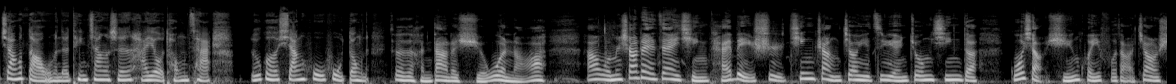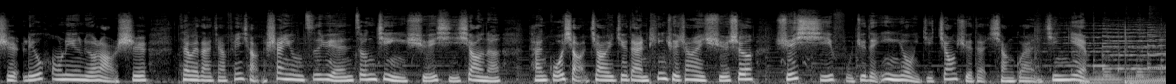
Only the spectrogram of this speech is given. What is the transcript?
教导我们的听障生还有同才。如何相互互动的，这是很大的学问了啊！好，我们稍待再请台北市听障教育资源中心的国小巡回辅导教师刘红玲刘老师，再为大家分享善用资源增进学习效能，谈国小教育阶段听觉障碍学生学习辅具的应用以及教学的相关经验。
